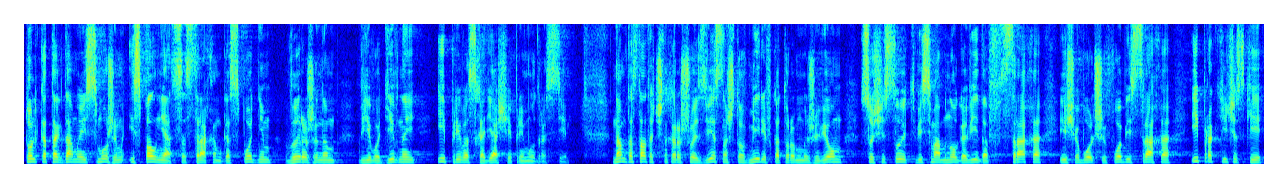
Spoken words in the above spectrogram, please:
только тогда мы и сможем исполняться страхом Господним, выраженным в Его дивной и превосходящей премудрости. Нам достаточно хорошо известно, что в мире, в котором мы живем, существует весьма много видов страха, еще больше фобий страха, и практически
